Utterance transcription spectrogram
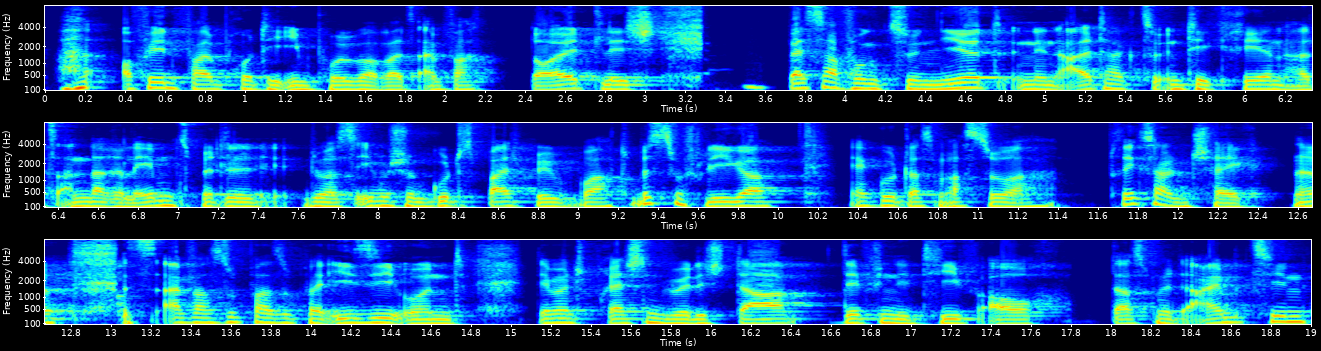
auf jeden Fall ein Proteinpulver, weil es einfach deutlich besser funktioniert, in den Alltag zu integrieren als andere Lebensmittel. Du hast eben schon ein gutes Beispiel gebracht. Du bist ein Flieger. Ja gut, was machst du? Trinkst halt einen Shake. Ne? Es ist einfach super, super easy und dementsprechend würde ich da definitiv auch das mit einbeziehen.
